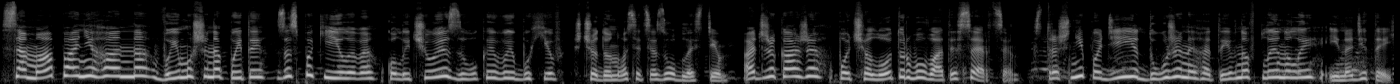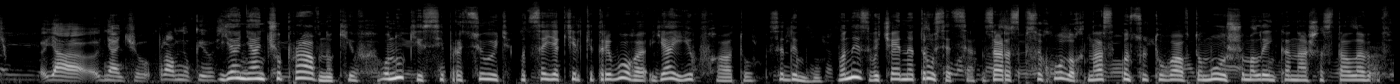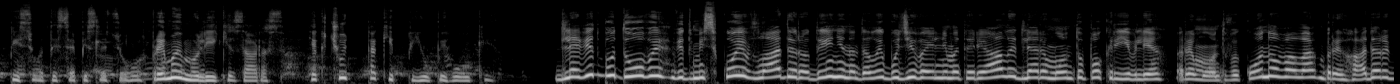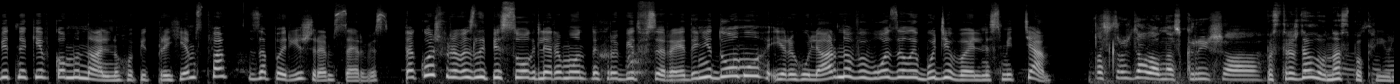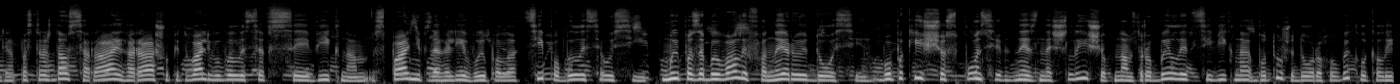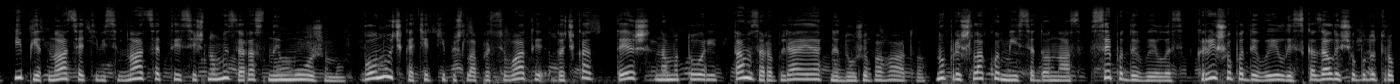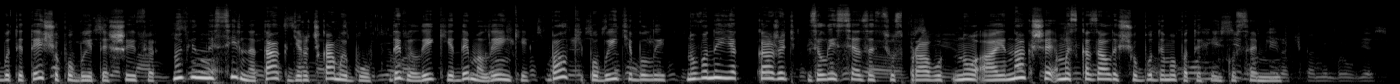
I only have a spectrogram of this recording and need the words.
Сама пані Ганна вимушена пити заспокійливе, коли чує звуки вибухів, що доносяться з області. Адже каже, почало турбувати серце. Страшні події дуже негативно вплинули і на дітей. Я нянчу правнуків. Я нянчу правнуків. Онуки всі працюють. Оце як тільки тривога, я їх в хату. Сидимо. Вони звичайно трусяться. Зараз психолог нас консультував, тому що маленька наша стала впісюватися після цього. Приймаємо ліки зараз. Як чуть, так і п'ю пігулки. Для відбудови від міської влади родині надали будівельні матеріали для ремонту покрівлі. Ремонт виконувала бригада робітників комунального підприємства «Запоріжремсервіс». Також привезли пісок для ремонтних робіт всередині дому і регулярно вивозили будівельне сміття. Постраждала у нас криша. Постраждала у нас покрівля, постраждав сарай, гараж, у підвалі вивелися все, вікна, спальні взагалі випало, ці побилися усі. Ми позабивали фанерою досі, бо поки що спонсорів не знайшли, щоб нам зробили ці вікна, бо дуже дорого викликали і 15, і 18 тисяч, ну ми зараз не можемо. Бо онучка тільки пішла працювати, дочка теж на моторі, там заробляє не дуже багато. Ну, прийшла комісія до нас, все подивилась, кришу подивились, сказали, що будуть робити те, що побити, шифер. Ну він не сильно так, дірочками був, де великі, де маленькі, балки побиті були. Ну вони, як кажуть, взялися за цю справу. Ну а інакше ми сказали, що будемо потихеньку самі.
